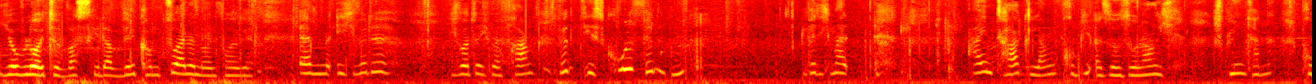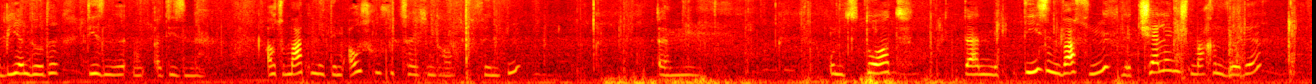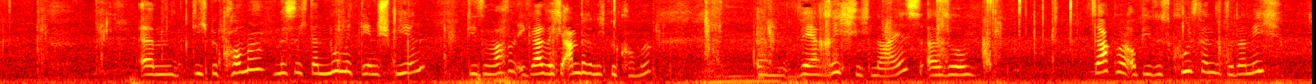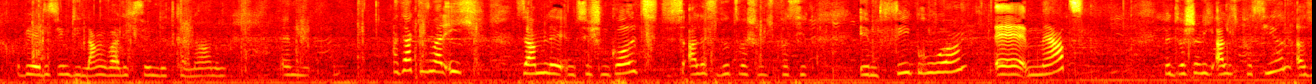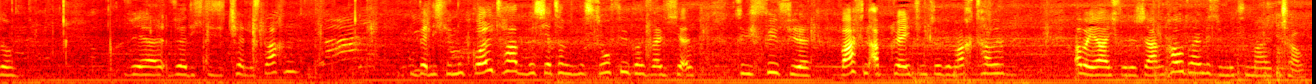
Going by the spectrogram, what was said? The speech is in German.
Jo Leute, was geht ab? Willkommen zu einer neuen Folge. Ähm, ich würde, ich wollte euch mal fragen, würdet ihr es cool finden, wenn ich mal einen Tag lang probieren, also solange ich spielen kann, probieren würde, diesen, äh, diesen Automaten mit dem Ausrufezeichen drauf zu finden. Ähm, und dort dann mit diesen Waffen eine Challenge machen würde ähm, die ich bekomme, müsste ich dann nur mit denen spielen. Diese Waffen, egal welche anderen ich bekomme. Ähm, Wäre richtig nice. Also sagt mal, ob ihr das cool findet oder nicht. Ob ihr das irgendwie langweilig findet, keine Ahnung. Ähm, sagt jetzt mal, ich sammle inzwischen Gold. Das alles wird wahrscheinlich passiert im Februar, äh, im März. Wird wahrscheinlich alles passieren. Also werde ich diese Challenge machen wenn ich genug Gold habe, bis jetzt habe ich nicht so viel Gold, weil ich ja ziemlich viel für Waffen-Upgrades und so gemacht habe. Aber ja, ich würde sagen, haut rein, bis zum nächsten Mal. Ciao.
